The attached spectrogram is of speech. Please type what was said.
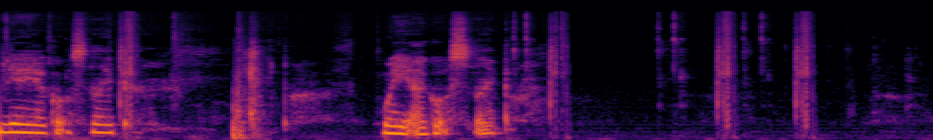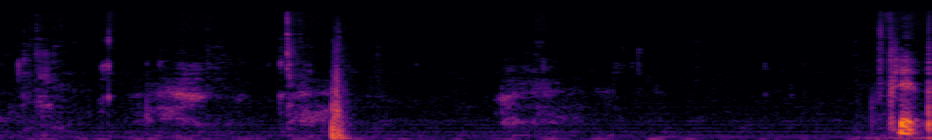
Yeah, I got a sniper. Wait, I got a sniper. Flip.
